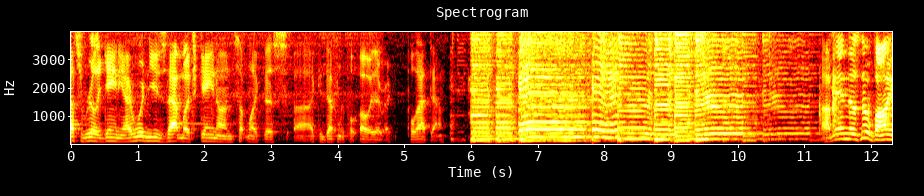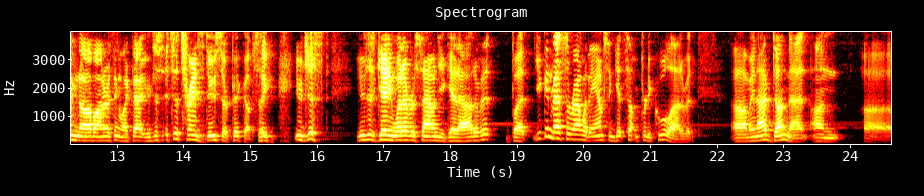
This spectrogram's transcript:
That's really gainy. I wouldn't use that much gain on something like this. Uh, I can definitely pull. Oh, there, I pull that down. Um, and there's no volume knob on or anything like that. You're just it's a transducer pickup, so you- you're just you're just getting whatever sound you get out of it. But you can mess around with amps and get something pretty cool out of it. Um, and I've done that on uh,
